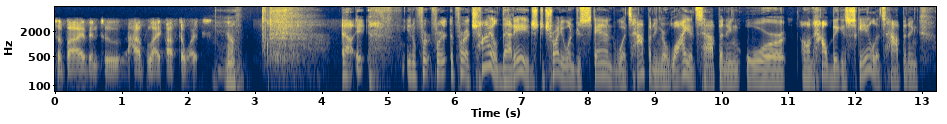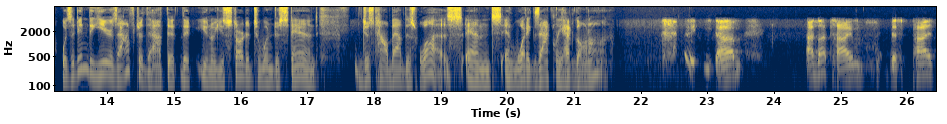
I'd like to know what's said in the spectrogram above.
survive and to have life afterwards. Yeah. Uh, it, you know, for, for for a child that age to try to understand what's happening or why it's happening or on how big a scale it's happening, was it in the years after that that that you know you started to understand just how bad this was and and what exactly had gone on? Um, at that time, despite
